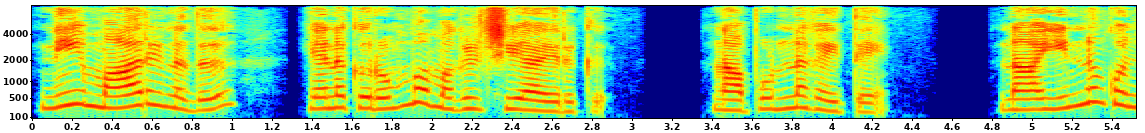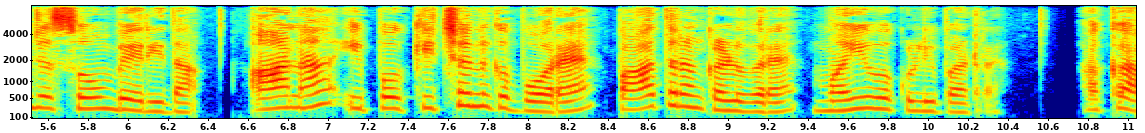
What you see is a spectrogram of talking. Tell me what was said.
நீ மாறினது எனக்கு ரொம்ப மகிழ்ச்சியா இருக்கு. நான் புன்னகைத்தேன். நான் இன்னும் கொஞ்சம் சோம்பேறிதான் ஆனா இப்போ கிச்சனுக்கு போறேன். பாத்திரம் கழுவுறேன். மயுவ குளிப்பாடுறேன் அக்கா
